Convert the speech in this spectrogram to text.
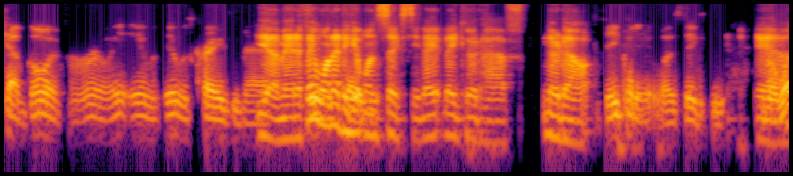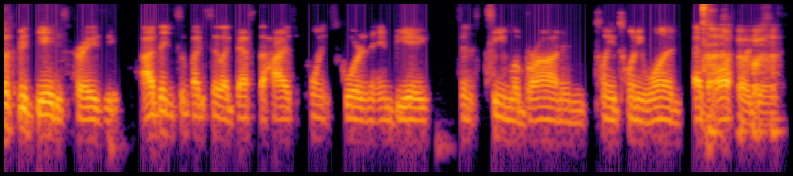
kept going for real. It, it was it was crazy, man. yeah, man. If they It wanted to get 160, they they could have, no doubt. They could have hit 160. But Yeah, 158 is crazy. I think somebody said like that's the highest point scored in the NBA since Team LeBron in 2021 at the All Star game.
